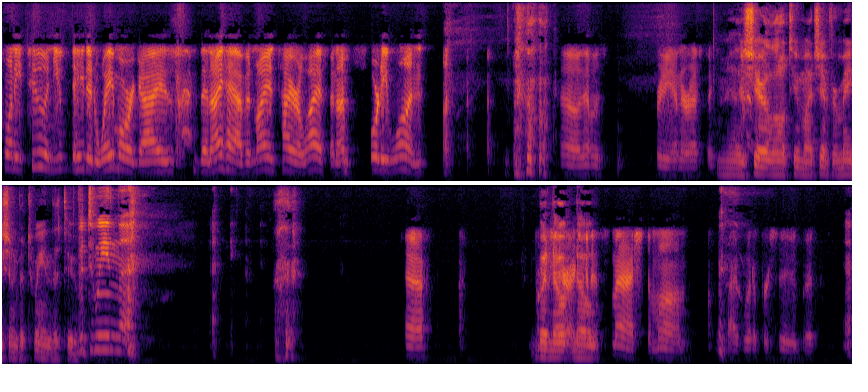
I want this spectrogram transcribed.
22, and you've dated way more guys than I have in my entire life, and I'm 41. Oh, that was pretty interesting. Yeah, they share a little too much information between the two. Between the Yeah. But no, sure I could no, have smashed the mom. I would have pursued, but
